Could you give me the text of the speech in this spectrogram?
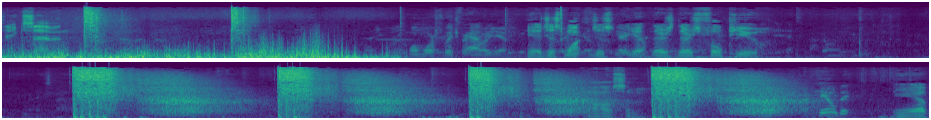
Take seven. One more switch for having. Yeah, just one. Just yeah. There's there's full pew. Awesome. I killed it. Yep.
